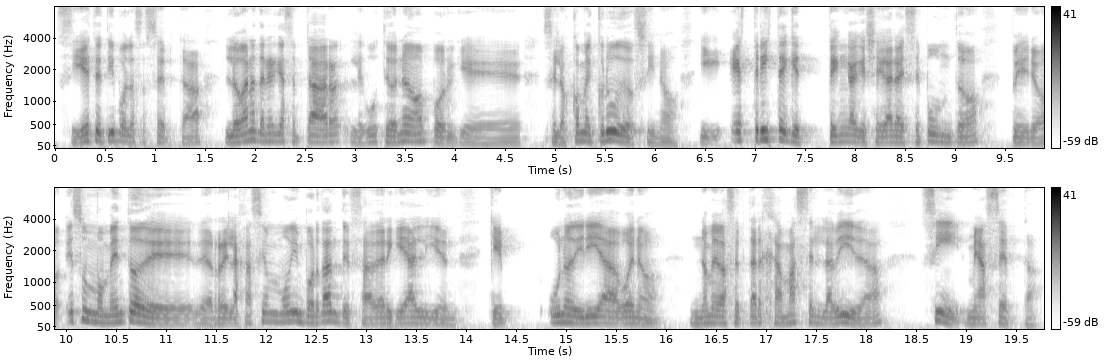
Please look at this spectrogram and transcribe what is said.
si este tipo los acepta, lo van a tener que aceptar, les guste o no, porque se los come crudos si no. Y es triste que tenga que llegar a ese punto, pero es un momento de, de relajación muy importante saber que alguien que uno diría, bueno, no me va a aceptar jamás en la vida, sí, me acepta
